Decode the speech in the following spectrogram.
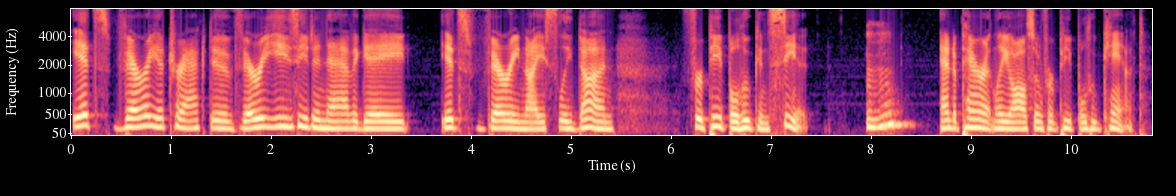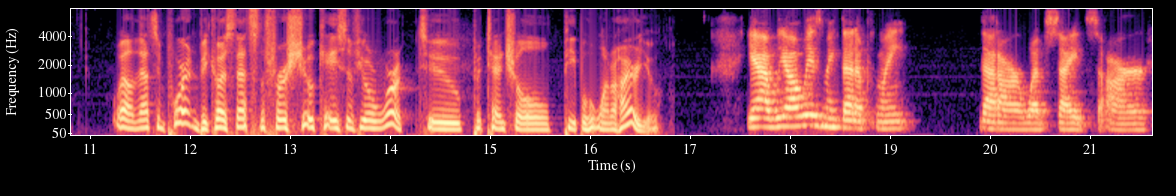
It's very attractive, very easy to navigate. It's very nicely done for people who can see it, mm-hmm. and apparently also for people who can't. Well, that's important because that's the first showcase of your work to potential people who want to hire you. Yeah, we always make that a point that our websites are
